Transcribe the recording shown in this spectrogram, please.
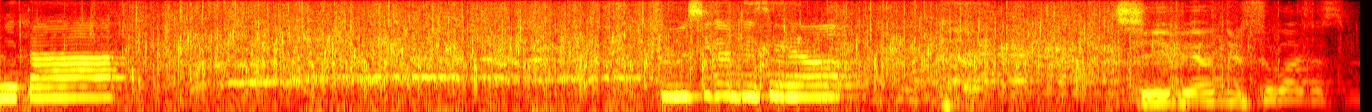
감사합니다. 좋은 시간 되세요. 지 배우님 수고하셨습니다.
